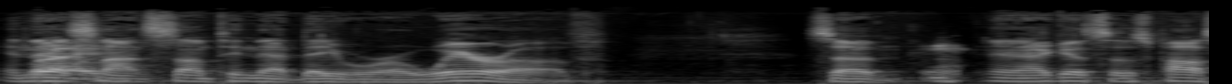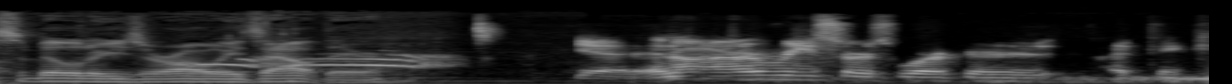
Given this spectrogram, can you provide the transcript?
and that's Right. not something that they were aware of. So, and I guess those possibilities are always out there. Yeah, and our resource worker, I think,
